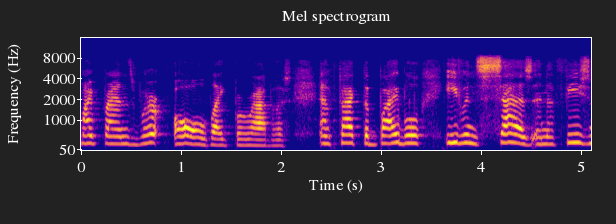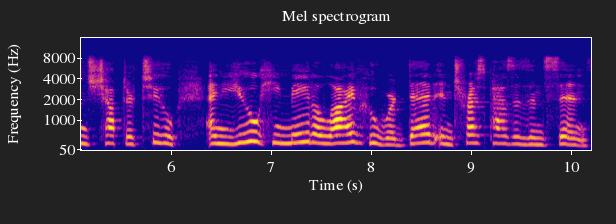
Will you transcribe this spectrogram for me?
My friends, we're all like Barabbas. In fact, the Bible even says in Ephesians chapter 2 And you he made alive who were dead in trespasses and sins,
